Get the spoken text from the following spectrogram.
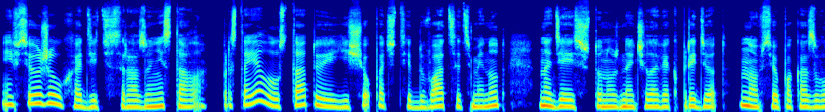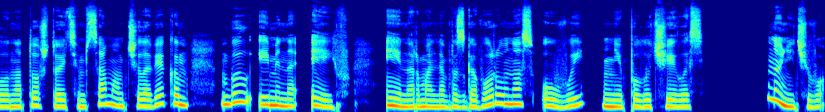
И все же уходить сразу не стала. Простояла у статуи еще почти 20 минут, надеясь, что нужный человек придет. Но все показывало на то, что этим самым человеком был именно Эйв, и нормального разговора у нас, увы, не получилось. Ну ничего,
